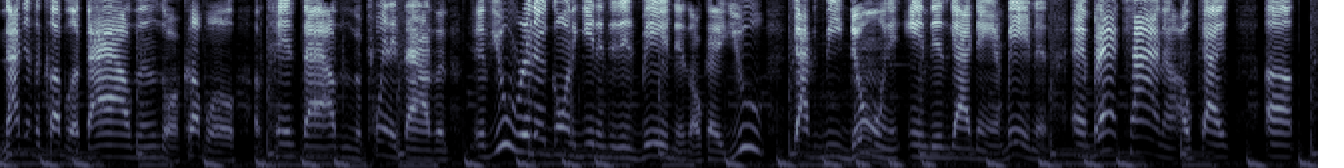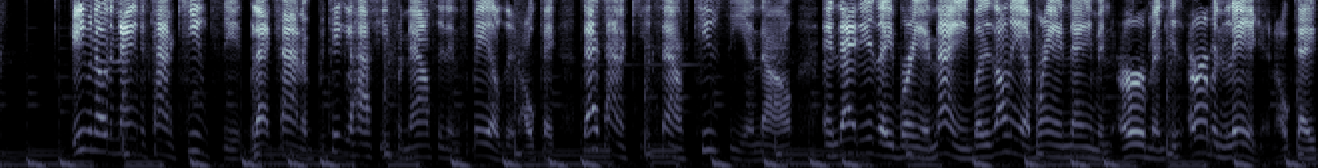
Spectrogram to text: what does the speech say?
not just a couple of thousands or a couple of ten thousands or twenty thousand. If you really going to get into this business, okay okay? You got to be doing it in this goddamn business. And Blac Chyna, okay, uh, even though the name is kind of cutesy, Blac Chyna, particularly how she pronounces it and spells it, okay, that kind of it sounds cutesy and all, and that is a brand name, but it's only a brand name in urban, it's urban legend, okay.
